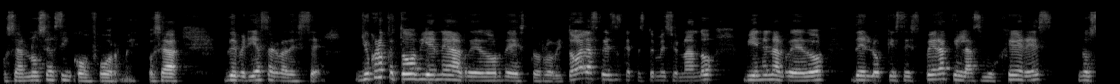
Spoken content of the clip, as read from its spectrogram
O sea, no seas inconforme. O sea, deberías agradecer. Yo creo que todo viene alrededor de esto, Robbie. Todas las creencias que te estoy mencionando vienen alrededor de lo que se espera que las mujeres nos,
